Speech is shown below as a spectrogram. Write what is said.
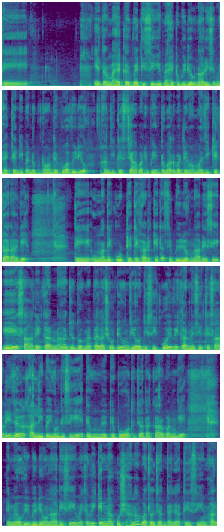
ਤੇ ਇਧਰ ਮਹਿਕ ਬੈਠੀ ਸੀਗੀ, ਮਹਿਕ ਵੀਡੀਓ ਬਣਾ ਰਹੀ ਸੀ। ਮਹਿਕ ਕਹਿੰਦੀ, ਮੈਨੂੰ ਬਣਾਉਣ ਦੇ ਪੂਆ ਵੀਡੀਓ। ਹਾਂਜੀ, ਤੇ ਚਾਹ ਪਾਣੀ ਪੀਣ ਤੋਂ ਬਾਅਦ ਵੱਡੇ ਮਾਮਾ ਜੀ ਕੇ ਘਰ ਆ ਗਏ। ਤੇ ਉਹਨਾਂ ਦੇ ਕੋਠੇ ਤੇ ਖੜ ਕੇ ਤਾਂ ਅਸੀਂ ਵੀਡੀਓ ਬਣਾ ਰਹੇ ਸੀ। ਇਹ ਸਾਰੇ ਘਰ ਨਾ ਜਦੋਂ ਮੈਂ ਪਹਿਲਾਂ ਛੋਟੀ ਹੁੰਦੀ ਆਉਂਦੀ ਸੀ, ਕੋਈ ਵੀ ਘਰ ਨਹੀਂ ਸੀ ਇੱਥੇ, ਸਾਰੀ ਜਗ੍ਹਾ ਖਾਲੀ ਪਈ ਹੁੰਦੀ ਸੀਗੀ ਤੇ ਹੁਣ ਇੱਥੇ ਬਹੁਤ ਜ਼ਿਆਦਾ ਘਰ ਬਣ ਗਏ। ਤੇ ਮੈਂ ਉਹੀ ਵੀਡੀਓ ਬਣਾ ਰਹੀ ਸੀ। ਮੈਂ ਕਿਹਾ ਵੀ ਕਿੰਨਾ ਕੁਛ ਹਨਾ ਬਦਲ ਜਾਂਦਾ ਹੈਗਾ ਤੇ ਅਸੀਂ ਹਰ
